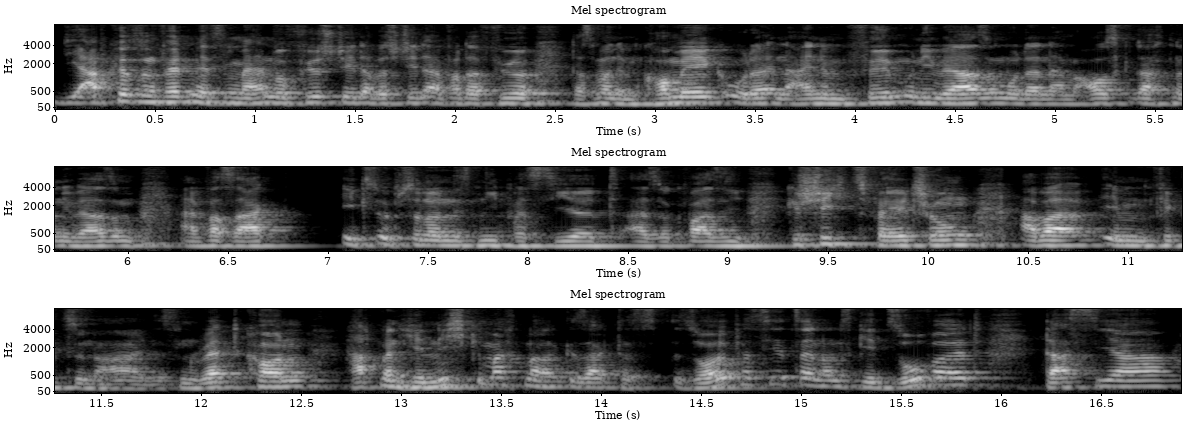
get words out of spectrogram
die Abkürzung fällt mir jetzt nicht mehr ein, wofür es steht, aber es steht einfach dafür, dass man im Comic oder in einem Filmuniversum oder in einem ausgedachten Universum einfach sagt, XY ist nie passiert, also quasi Geschichtsfälschung, aber im Fiktionalen. Das ist ein Redcon, hat man hier nicht gemacht, man hat gesagt, das soll passiert sein und es geht so weit, dass ja,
